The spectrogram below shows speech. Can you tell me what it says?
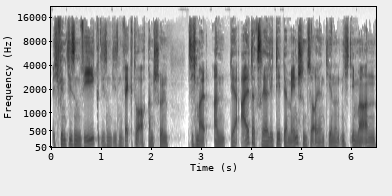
ich finde diesen Weg, diesen, diesen Vektor auch ganz schön, sich mal an der Alltagsrealität der Menschen zu orientieren und nicht immer an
